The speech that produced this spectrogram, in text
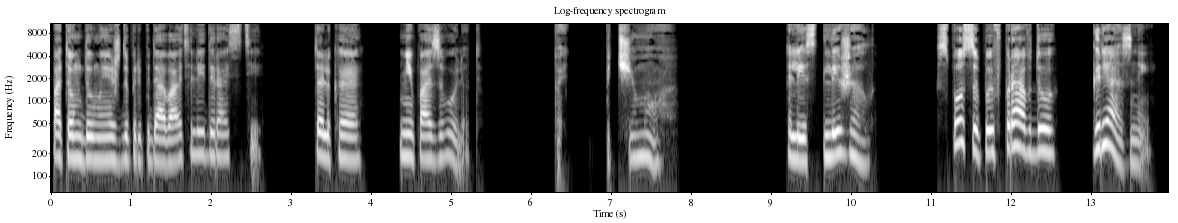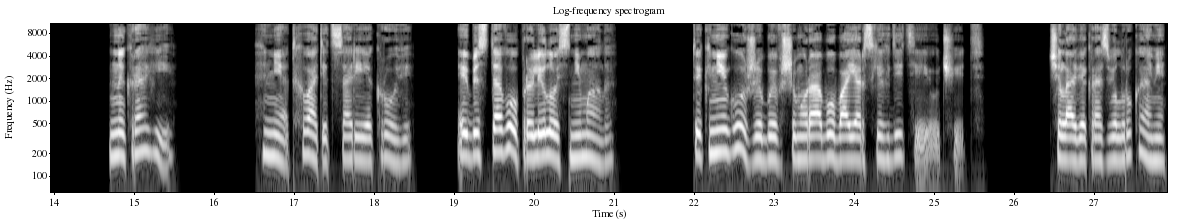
потом думаешь до преподавателей дорасти. Только не позволят. Почему? Лист лежал. Способ и вправду грязный. На крови. Нет, хватит царея крови. И без того пролилось немало. Ты книгу же бывшему рабу боярских детей учить. Человек развел руками.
